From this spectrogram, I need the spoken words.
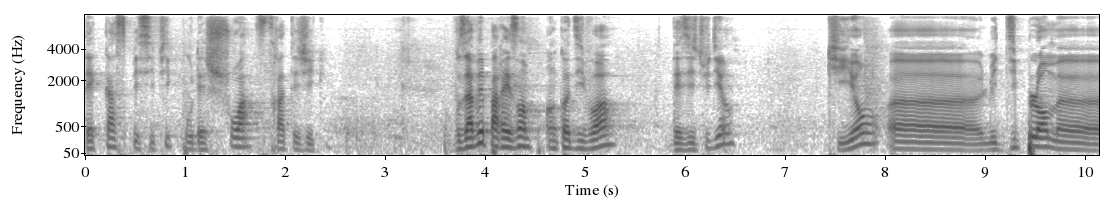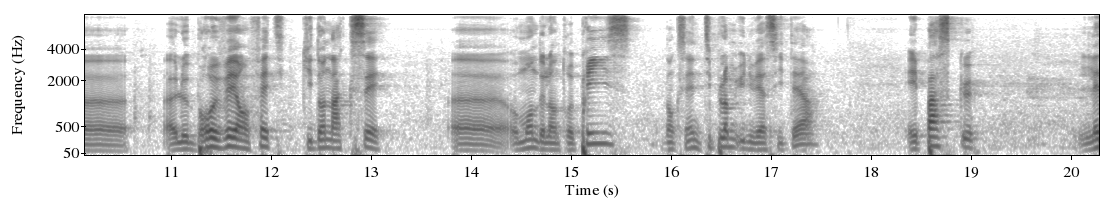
des cas spécifiques pour des choix stratégiques. Vous avez par exemple en Côte d'Ivoire des étudiants qui ont euh, le diplôme, euh, le brevet en fait, qui donne accès euh, au monde de l'entreprise. Donc c'est un diplôme universitaire. Et parce que les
